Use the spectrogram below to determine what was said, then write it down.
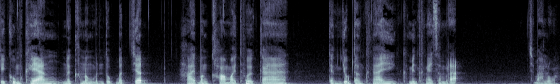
គេគុំខាំងនៅក្នុងបន្ទប់បិទជិតហើយបង្ខំឲ្យធ្វើការទាំងយប់ទាំងថ្ងៃគ្មានថ្ងៃសម្រាកច្បាស់លាស់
